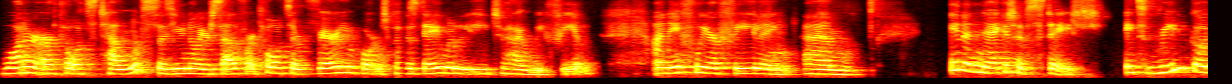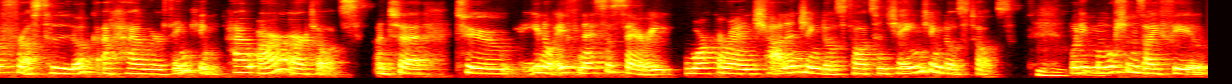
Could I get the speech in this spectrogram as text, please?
what are our thoughts telling us? As you know yourself, our thoughts are very important because they will lead to how we feel. And if we are feeling um, in a negative state, it's really good for us to look at how we're thinking. How are our thoughts? And to to you know if necessary work around challenging those thoughts and changing those thoughts. Mm-hmm. but emotions i feel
